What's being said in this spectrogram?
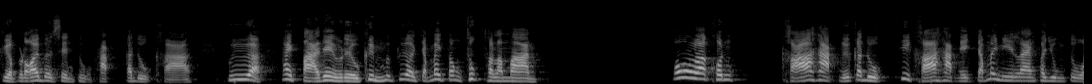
เกือบร้อยเปอร์เซ็นถูกหักกระดูกขา เพื่อให้ตายได้เร็วขึ้นเพื่อจะไม่ต้องทุกข์ทรมาน เพราะว่าคนขาหักหรือกระดูกที่ขาหักเนี่ยจะไม่มีแรงพยุงตัว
